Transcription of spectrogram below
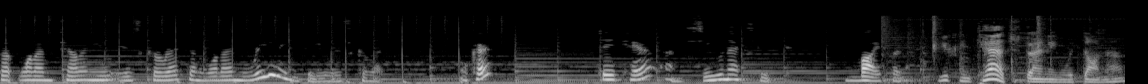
that what I'm telling you is correct and what I'm reading to you is correct. Okay? Take care and see you next week. Bye for now. You can catch Dining with Donna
